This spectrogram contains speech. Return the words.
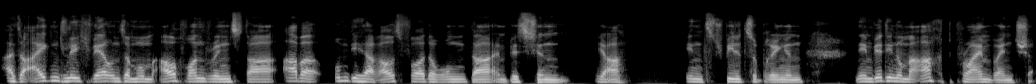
Also eigentlich wäre unser Mumm auch Wandering Star, aber um die Herausforderung da ein bisschen ja, ins Spiel zu bringen, nehmen wir die Nummer 8, Prime Venture.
